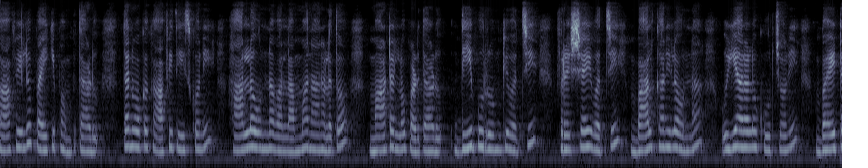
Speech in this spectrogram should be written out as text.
కాఫీలు పైకి పంపుతాడు. తను ఒక కాఫీ తీసుకొని హాల్లో ఉన్న వాళ్ళ అమ్మ నాన్నలతో మాటల్లో పడతాడు. దీపు రూమ్కి వచ్చి ఫ్రెష్ అయ్యి వచ్చి బాల్కనీలో ఉన్న ఉయ్యాలలో కూర్చొని బయట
